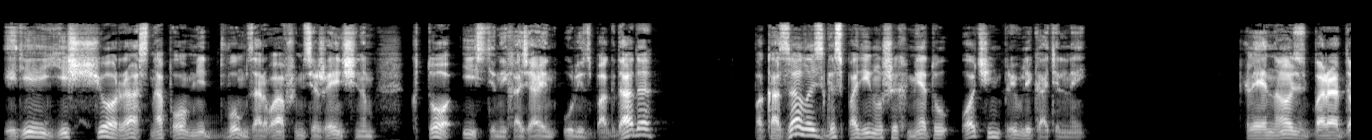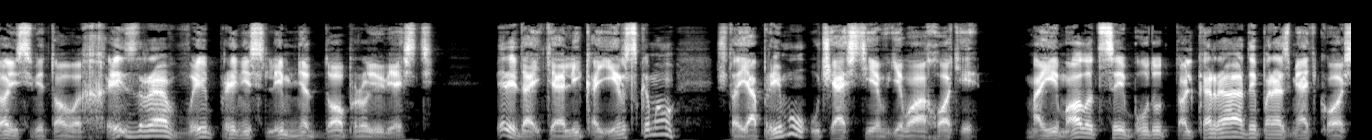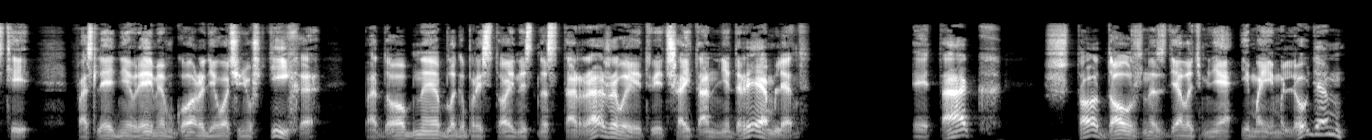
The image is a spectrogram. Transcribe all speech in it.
Идея еще раз напомнить двум взорвавшимся женщинам, кто истинный хозяин улиц Багдада, показалась господину Шехмету очень привлекательной. «Клянусь бородой святого Хизра, вы принесли мне добрую весть. Передайте Али Каирскому, что я приму участие в его охоте. Мои молодцы будут только рады поразмять кости» последнее время в городе очень уж тихо. Подобная благопристойность настораживает, ведь шайтан не дремлет. Итак, что должно сделать мне и моим людям?»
